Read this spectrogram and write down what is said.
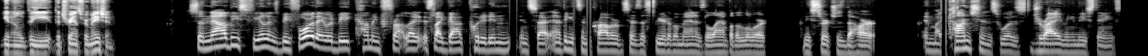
you know, the the transformation? So now these feelings, before they would be coming from, like it's like God put it in inside. And I think it's in Proverbs says the spirit of a man is the lamp of the Lord, and He searches the heart. And my conscience was driving these things.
